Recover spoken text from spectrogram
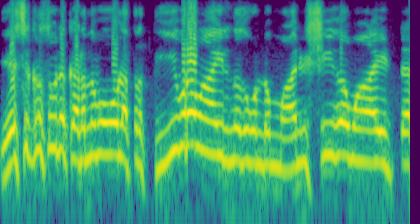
യേശുക്രിസ്തുവിന്റെ കടന്നുപോകൽ അത്ര തീവ്രമായിരുന്നത് കൊണ്ടും മാനുഷികമായിട്ട്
